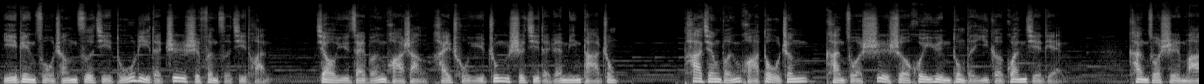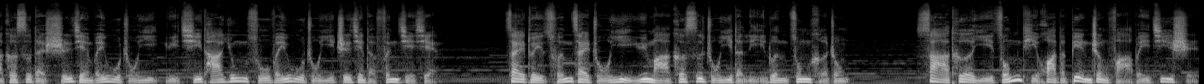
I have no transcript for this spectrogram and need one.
以便组成自己独立的知识分子集团；教育在文化上还处于中世纪的人民大众。他将文化斗争看作是社会运动的一个关节点。看作是马克思的实践唯物主义与其他庸俗唯物主义之间的分界线，在对存在主义与马克思主义的理论综合中，萨特以总体化的辩证法为基石，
